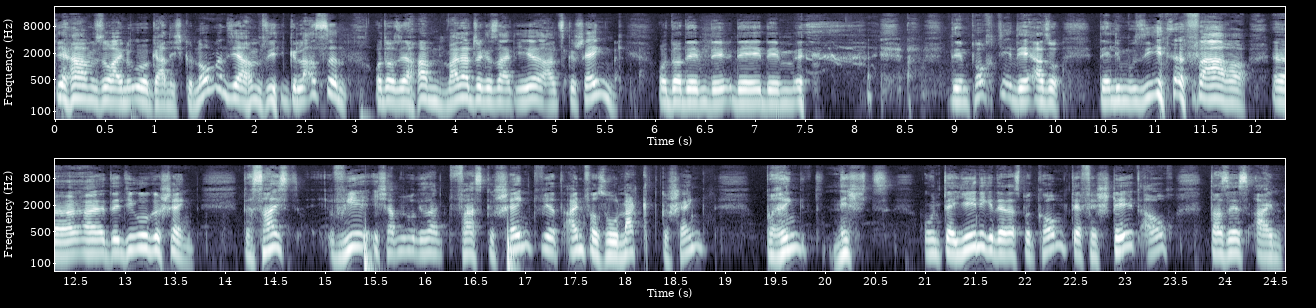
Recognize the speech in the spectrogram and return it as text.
die haben so eine Uhr gar nicht genommen, sie haben sie gelassen. Oder sie haben dem Manager gesagt, hier als Geschenk. Oder dem, dem, dem, dem, dem Portier, also der Limousinefahrer, äh, äh die Uhr geschenkt. Das heißt, wie ich habe immer gesagt, was geschenkt wird, einfach so nackt geschenkt, bringt nichts. Und derjenige, der das bekommt, der versteht auch, dass es ein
